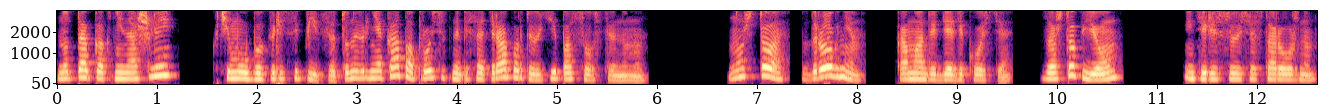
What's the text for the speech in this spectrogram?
Но так как не нашли, к чему бы прицепиться, то наверняка попросят написать рапорт и уйти по собственному. «Ну что, сдрогнем?» – командует дядя Костя. «За что пьем?» – интересуюсь осторожно.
